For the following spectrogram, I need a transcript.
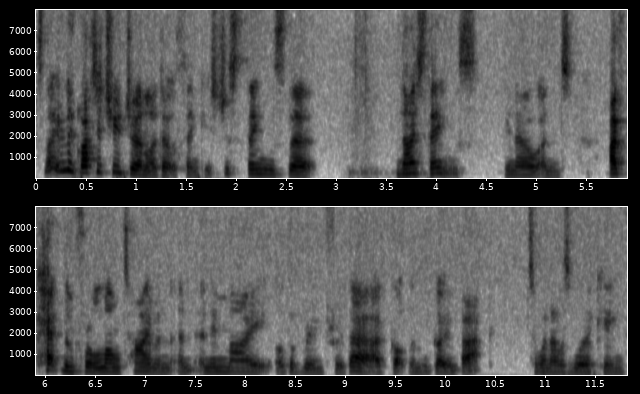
It's not even a gratitude journal, I don't think. It's just things that nice things, you know, and I've kept them for a long time and, and, and in my other room through there, I've got them going back to when I was working.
